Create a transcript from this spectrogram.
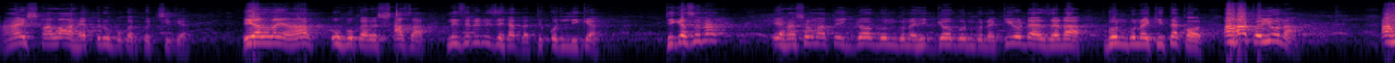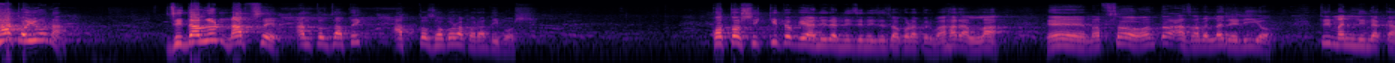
আয় শালা হেতের উপকার করছি কা? এই আল্লাহ আর উপকারের সাজা নিজেরই নিজে হেদা তুই করলি কা? ঠিক আছে না? এই হাসর মাতো ইজ্ঞ গুনগুনা হিজ্ঞ গুনগুনা কি ওটা গুনগুনা কিতা কর? আহা কইও না। আহা কইও না। জিদালুন নাফসে, আন্তর্জাতিক আত্মঝগড়া করা দিবস। কত শিক্ষিত জ্ঞানীরা নিজে নিজে ঝগড়া করবে। আহার আল্লাহ। হ্যাঁ নফস, অন্ত আজাবেল্লা রেডিও। তুই মানলি নাকা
